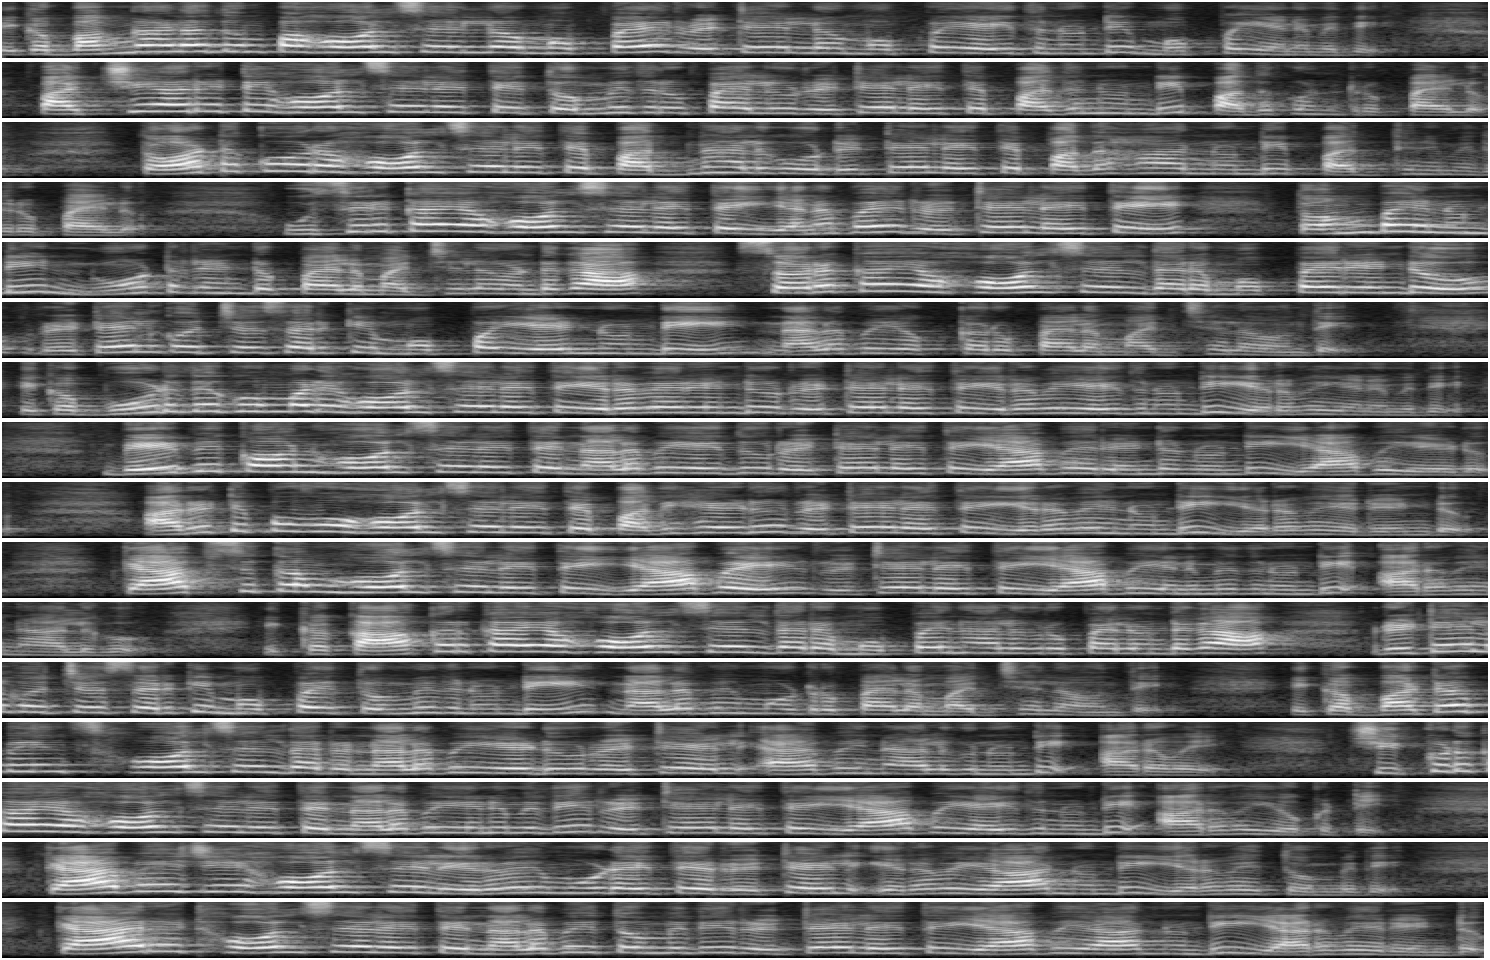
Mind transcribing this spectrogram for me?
ఇక బంగాళాదుంప హోల్సేల్లో ముప్పై రిటైల్లో ముప్పై ఐదు నుండి ముప్పై ఎనిమిది. పచ్చి అరటి హోల్సేల్ అయితే తొమ్మిది రూపాయలు రిటైల్ అయితే పది నుండి పదకొండు రూపాయలు. తోటకూర హోల్సేల్ అయితే పద్నాలుగు రిటైల్ అయితే పదహారు నుండి పద్దెనిమిది రూపాయలు. ఉసిరికాయ హోల్సేల్ అయితే ఎనభై రిటైల్ అయితే తొంభై నుండి నూట రెండు రూపాయల మధ్యలో ఉండగా సొరకాయ హోల్సేల్ ధర ముప్పై రెండు రిటైల్కి వచ్చేసరికి ముప్పై ఏడు నుండి నలభై ఒక్క రూపాయల మధ్యలో ఉంది. ఇక బూడిద గుమ్మడి హోల్సేల్ అయితే ఇరవై రెండు రిటైల్ అయితే ఇరవై ఐదు నుండి ఇరవై ఎనిమిది. బేబీకార్న్ హోల్సేల్ అయితే నలభై ఐదు రిటైల్ అయితే యాభై రెండు నుండి యాభై ఏడు. అరటి పువ్వు హోల్సేల్ అయితే పదిహేడు రిటైల్ అయితే ఇరవై నుండి ఇరవై రెండు. క్యాప్సికమ్ హోల్సేల్ అయితే యాభై రిటైల్ అయితే యాభై ఎనిమిది నుండి అరవై నాలుగు. ఇక కాకరకాయ హోల్సేల్ ధర ముప్పై నాలుగు రూపాయలు ఉండగా రిటైల్కి వచ్చేసరికి ముప్పై తొమ్మిది నుండి నలభై మూడు రూపాయల మధ్యలో ఉంది. ఇక బటర్ బీన్స్ హోల్సేల్ ధర నలభై ఏడు రిటైల్ యాభై నాలుగు నుండి అరవై. చిక్కుడుకాయ హోల్సేల్ అయితే నలభై ఎనిమిది రిటైల్ అయితే యాభై ఐదు నుండి అరవై ఒకటి. క్యాబేజీ హోల్సేల్ ఇరవై మూడు అయితే రిటైల్ ఇరవై ఆరు నుండి ఇరవై తొమ్మిది. క్యారెట్ హోల్సేల్ అయితే నలభై తొమ్మిది రిటైల్ అయితే యాభై ఆరు నుండి అరవై రెండు.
